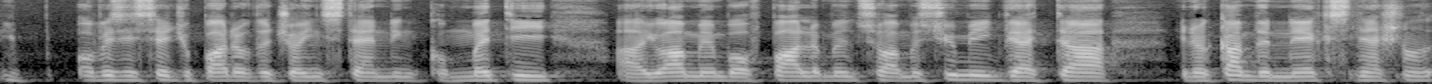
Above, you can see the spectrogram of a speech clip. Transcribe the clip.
you, obviously said you're part of the Joint Standing Committee. Uh, you are a member of Parliament, so I'm assuming that uh, you know, come the next National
